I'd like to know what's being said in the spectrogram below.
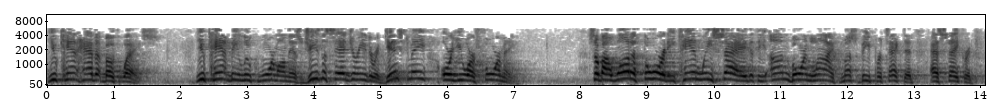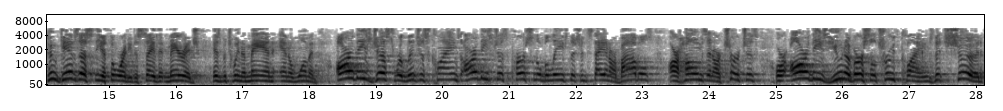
you can't have it both ways. You can't be lukewarm on this. Jesus said you're either against me or you are for me. So, by what authority can we say that the unborn life must be protected as sacred? Who gives us the authority to say that marriage is between a man and a woman? Are these just religious claims? Are these just personal beliefs that should stay in our Bibles, our homes, and our churches? Or are these universal truth claims that should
